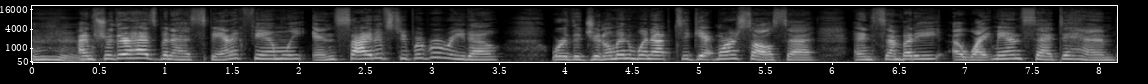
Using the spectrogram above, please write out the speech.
Mhm. I'm sure there has been a Hispanic family inside of Super Burrito where the gentleman went up to get more salsa and somebody, a white man, said to him,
